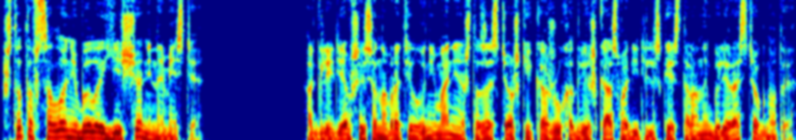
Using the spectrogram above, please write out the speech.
Что-то в салоне было еще не на месте. Оглядевшись, он обратил внимание, что застежки кожуха движка с водительской стороны были расстегнуты.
